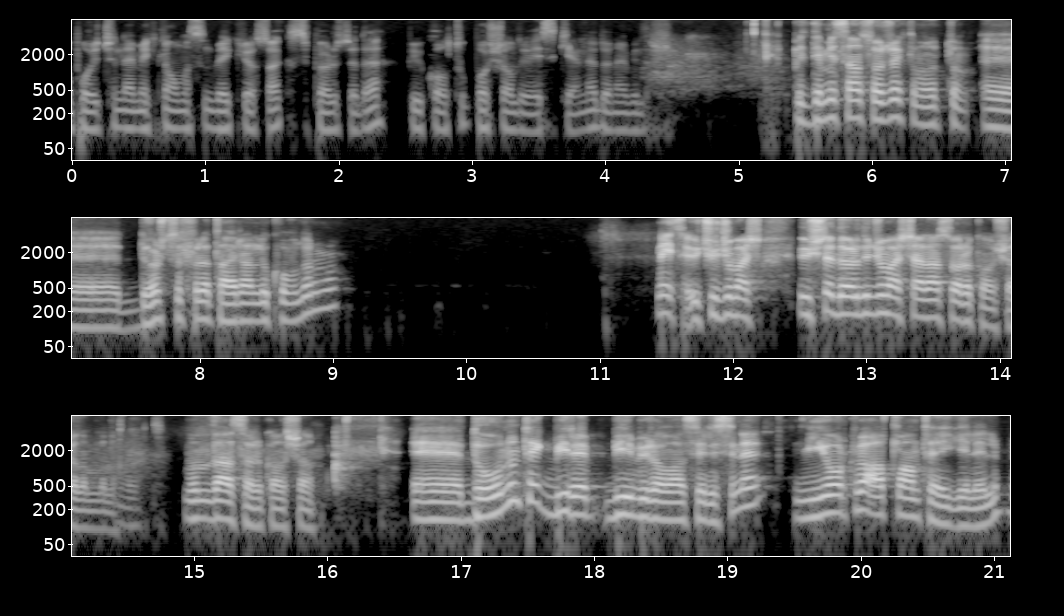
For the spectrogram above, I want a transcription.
Popovic'in emekli olmasını bekliyorsak Spurs'e de büyük koltuk boşalıyor eski yerine dönebilir. Bir demin sana soracaktım unuttum. Ee, 4-0'a Tayran kovulur mu? Neyse 3. maç 3 ile 4. maçlardan sonra konuşalım bunu. Evet. Bunu daha sonra konuşalım. Ee, Doğu'nun tek 1'e 1-1 olan serisine New York ve Atlanta'ya gelelim.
